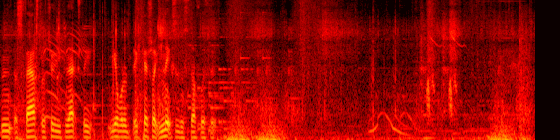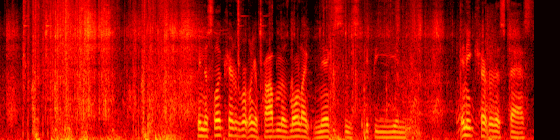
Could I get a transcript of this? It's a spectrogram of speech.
And it's faster too, you can actually be able to catch like nixes and stuff with it. Mean, the slow characters weren't really a problem. It was more like Nix and Skippy and any character that's fast.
